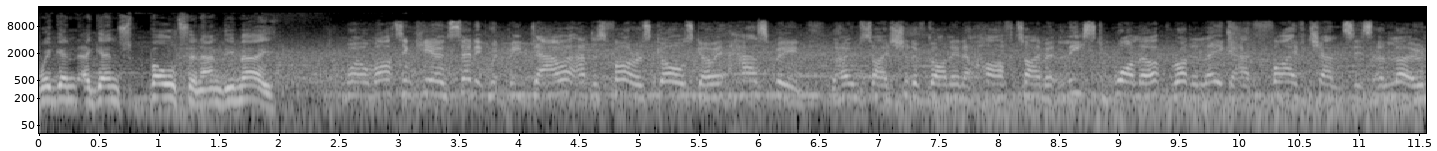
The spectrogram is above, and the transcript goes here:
Wigan against Bolton, Andy May. Well, Martin Keown said it would be dour, and as far as goals go, it has been. The home side should have gone in at half-time at least one up. Rodallega had five chances alone,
